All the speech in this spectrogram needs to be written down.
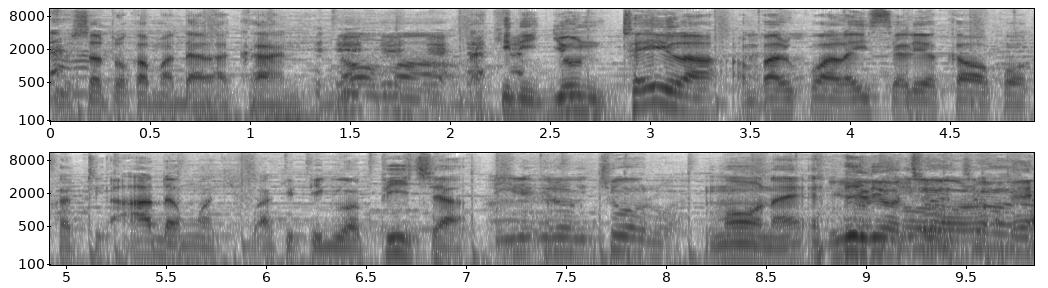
ameshatoka madarakani noma. lakini john taylor ambaye alikuwa rais aliyekawa kwa wakati adam akipigwa picha eh? iliyochorwa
